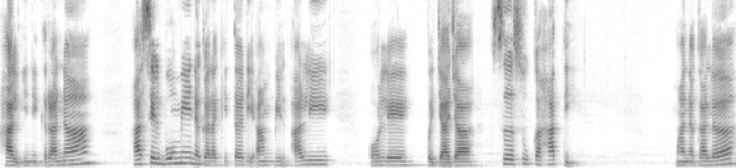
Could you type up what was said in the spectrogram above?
Hal ini kerana hasil bumi negara kita diambil alih oleh penjajah sesuka hati. Manakala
